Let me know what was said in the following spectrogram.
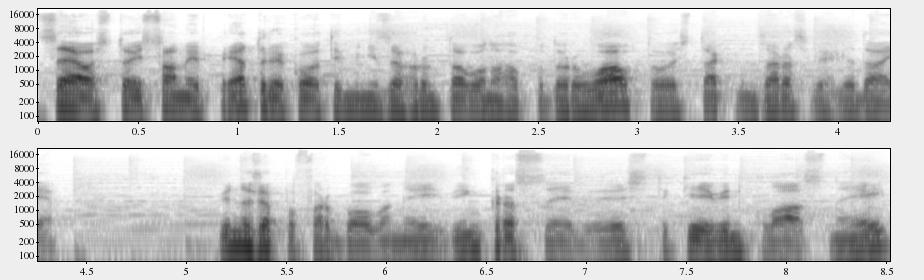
Це ось той самий Претор, якого ти мені загрунтованого подарував, то ось так він зараз виглядає. Він уже пофарбований, він красивий, ось такий він класний.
